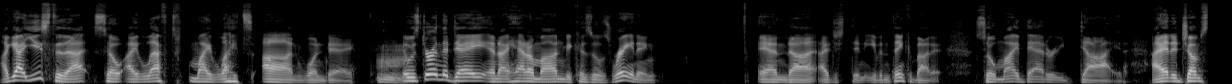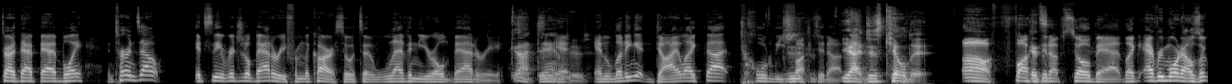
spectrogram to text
I got used to that, so I left my lights on one day. Hmm. It was during the day, and I had them on because it was raining, and uh, I just didn't even think about it. So my battery died. I had to jumpstart that bad boy, and turns out it's the original battery from the car. So it's an 11 year old battery. God damn, and, dude. and letting it die like that totally Just- fucked it up. Yeah, just killed it. Oh, fucked It's- it up so bad. Like every morning I was like,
